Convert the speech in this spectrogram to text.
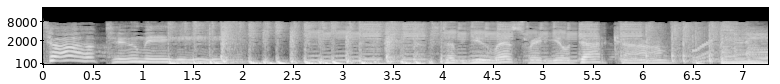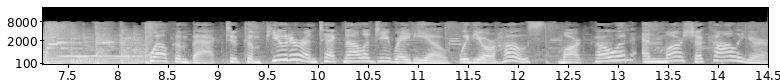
Talk to me. WSRadio.com. Welcome back to Computer and Technology Radio with your hosts, Mark Cohen and Marsha Collier.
